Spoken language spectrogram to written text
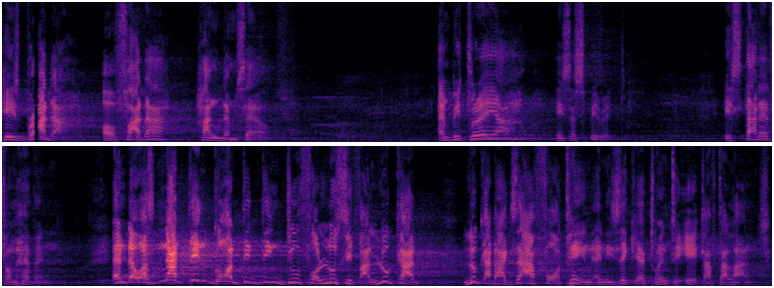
his brother or father hanged themselves. And betrayal is a spirit. It started from heaven. And there was nothing God didn't do for Lucifer. Look at look at Isaiah 14 and Ezekiel 28 after lunch.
